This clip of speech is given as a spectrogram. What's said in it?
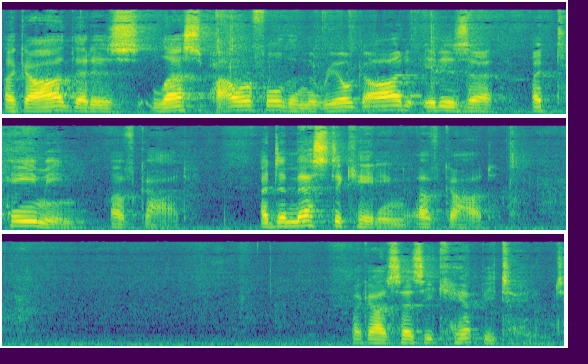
a God that is less powerful than the real God. It is a, a taming of God, a domesticating of God. But God says he can't be tamed.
